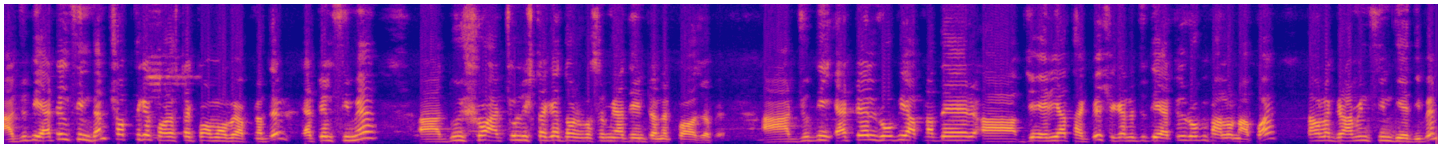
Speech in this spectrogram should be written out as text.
আর যদি এয়ারটেল সিম দেন সব থেকে খরচটা কম হবে আপনাদের। এয়ারটেল সিমে দুইশো আটচল্লিশ টাকায় দশ বছর মেয়াদে ইন্টারনেট পাওয়া যাবে। আর যদি এয়ারটেল রবি আপনাদের যে এরিয়া থাকবে, সেখানে যদি এয়ারটেল রবি ভালো না পায়, তাহলে গ্রামীণ সিম দিয়ে দিবেন।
